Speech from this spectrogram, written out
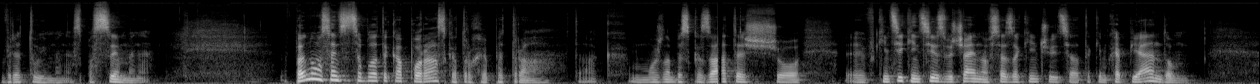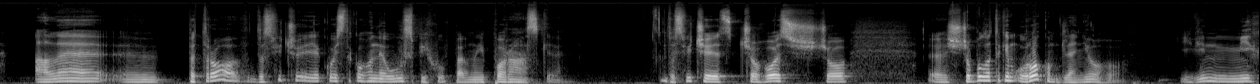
врятуй мене, спаси мене. В певному сенсі це була така поразка трохи Петра. Так, Можна би сказати, що е, в кінці кінців, звичайно, все закінчується таким хеппі-ендом. Але е, Петро досвідчує якогось такого неуспіху, певної поразки, досвідчує чогось, що, е, що було таким уроком для нього. І він міг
